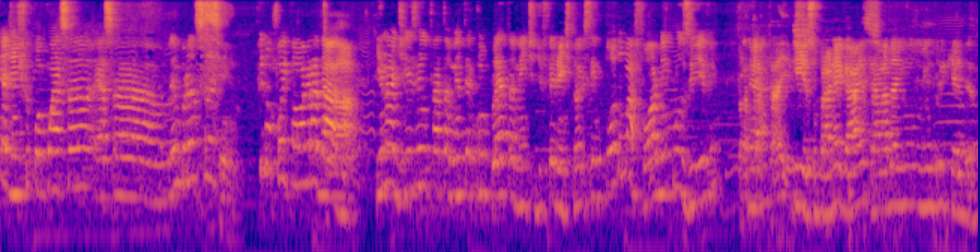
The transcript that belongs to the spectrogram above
E a gente ficou com essa, essa lembrança Sim. Que não foi tão agradável. E na Disney o tratamento é completamente diferente. Então eles têm toda uma forma, inclusive, Pra né, tratar isso. isso, para negar a entrada em um, em um brinquedo.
